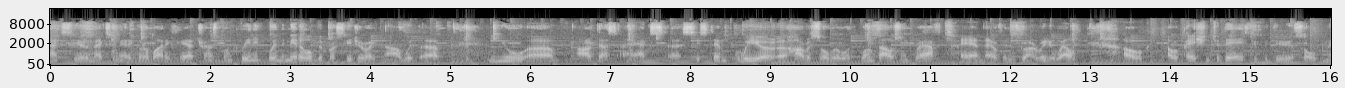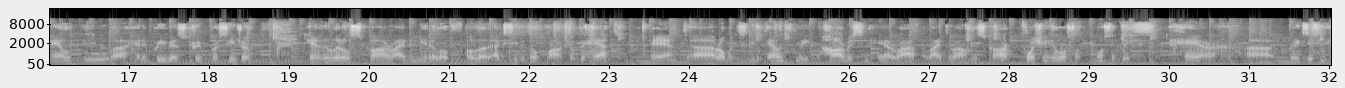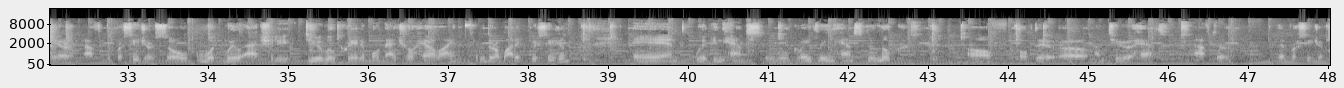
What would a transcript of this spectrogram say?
Maxi Medical Robotic Hair Transplant Clinic. We're in the middle of the procedure right now with uh, new um, Artas IX uh, system. We uh, harvest over what 1,000 grafts and everything is going really well. Our, our patient today is a 52 years old male who uh, had a previous strip procedure. He has a little scar right in the middle of, of the occipital part of the head and uh, robots intelligently harvesting hair right, around the scar. Fortunately, he lost most of his hair, uh, pre-existing hair after the procedure. So what we'll actually do, we'll create a more natural hairline with robotic precision and will enhance, will greatly enhance the look of, of the uh, anterior head after the procedure.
